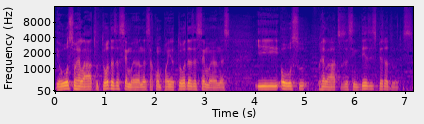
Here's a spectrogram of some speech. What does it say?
Eu ouço o relato todas as semanas, acompanho todas as semanas e ouço relatos assim desesperadores.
